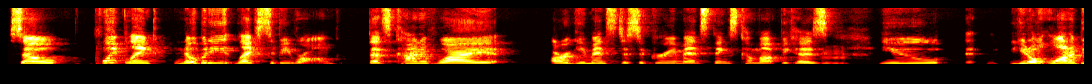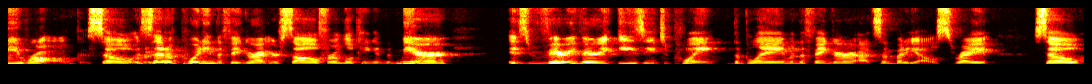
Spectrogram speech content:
So, point blank, nobody likes to be wrong. That's kind of why arguments, disagreements, things come up because Mm, you you don't want to be wrong. So Right. instead of pointing the finger at yourself or looking in the mirror, it's very, very easy to point the blame and the finger at somebody else, right? So,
